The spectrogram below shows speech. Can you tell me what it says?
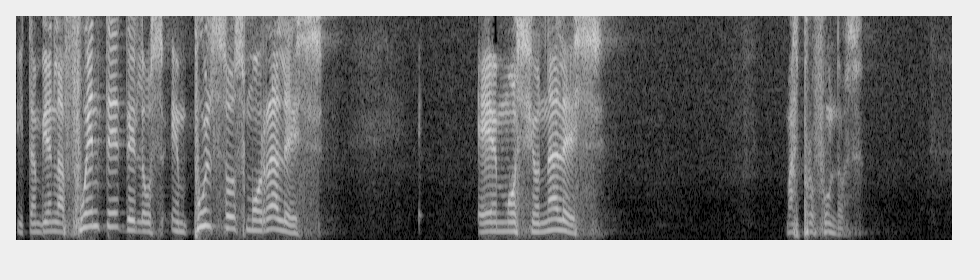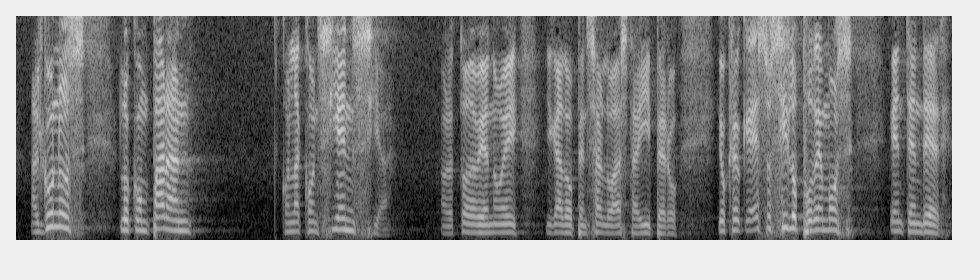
Y también la fuente de los impulsos morales, emocionales más profundos. Algunos lo comparan con la conciencia. Ahora todavía no he llegado a pensarlo hasta ahí, pero yo creo que eso sí lo podemos entender.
